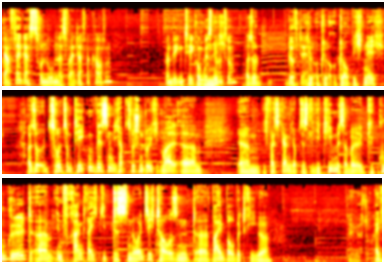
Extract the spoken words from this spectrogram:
darf der Gastronom das weiterverkaufen? Von wegen Thekenwissen und so? Also dürfte er. Glaube glaub ich nicht. Also zurück zum Thekenwissen. Ich habe zwischendurch mal, ähm, ähm, ich weiß gar nicht, ob das legitim ist, aber gegoogelt. Ähm, in Frankreich gibt es 90.000 äh, Weinbaubetriebe. Ein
